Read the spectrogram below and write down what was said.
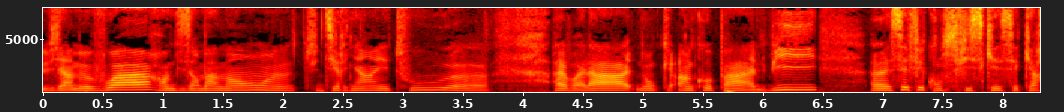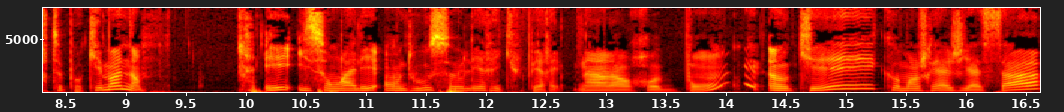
vient me voir en me disant maman, euh, tu dis rien et tout. Ah, voilà, donc un copain à lui s'est fait confisquer ses cartes Pokémon. Et ils sont allés en douce les récupérer. Alors bon, ok, comment je réagis à ça?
